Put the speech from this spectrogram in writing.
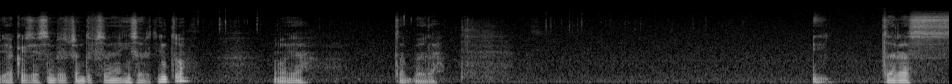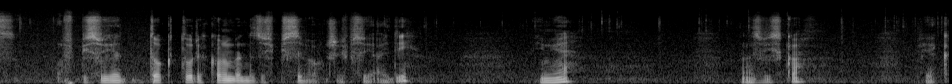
jakoś jestem przyzwyczajony do wpisania insert into. Moja tabela. I teraz wpisuję, do których kolumn będę coś wpisywał. Czyli wpisuję ID, imię, nazwisko, wiek.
